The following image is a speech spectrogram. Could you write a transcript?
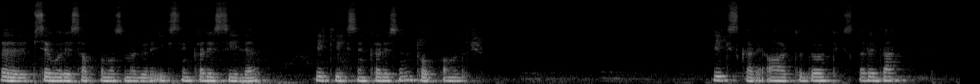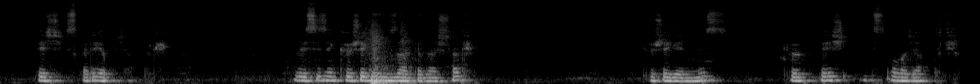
e, Pisagor hesaplamasına göre x'in karesi ile 2x'in karesinin toplamıdır. x kare artı 4x kareden 5x kare yapacaktır. Ve sizin köşegeniniz arkadaşlar köşegeniniz kök 5x olacaktır.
